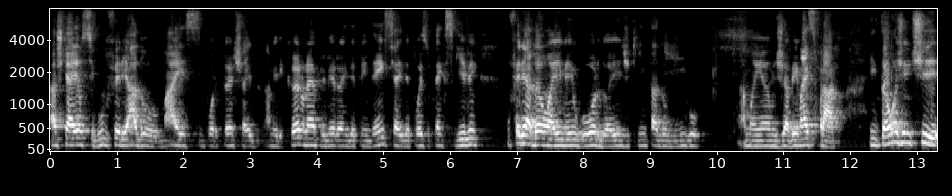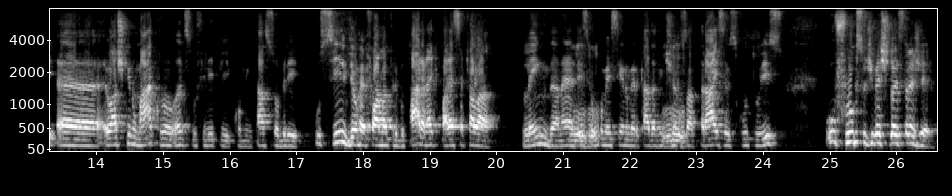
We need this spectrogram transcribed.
Acho que aí é o segundo feriado mais importante aí americano, né? Primeiro a independência e depois o Thanksgiving. Um feriadão aí meio gordo aí de quinta a domingo. Amanhã um dia bem mais fraco. Então a gente, é, eu acho que no macro, antes do Felipe comentar sobre possível reforma tributária, né? Que parece aquela lenda, né? Desde que eu uhum. comecei no mercado há 20 uhum. anos atrás, eu escuto isso. O fluxo de investidor estrangeiro,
